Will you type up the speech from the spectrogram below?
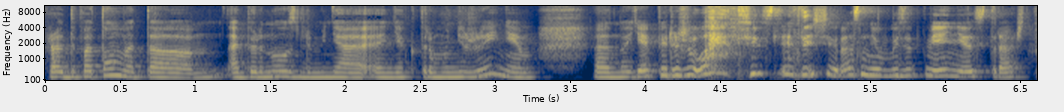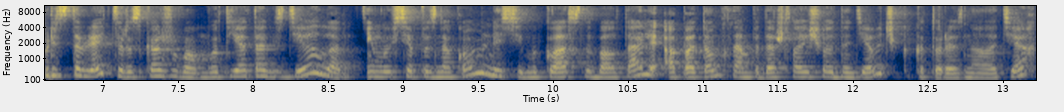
Правда, потом это обернулось для меня э, некоторым унижением, э, но я пережила это, и в следующий раз мне будет менее страшно. Представляете, расскажу вам. Вот я так сделала, и мы все познакомились, и мы классно болтали, а потом к нам подошла еще одна девочка, которая знала тех,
